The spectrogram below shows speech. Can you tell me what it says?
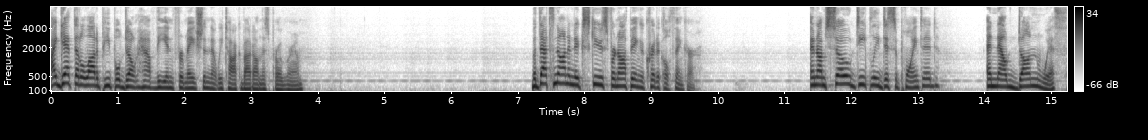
I get that a lot of people don't have the information that we talk about on this program. But that's not an excuse for not being a critical thinker. And I'm so deeply disappointed and now done with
